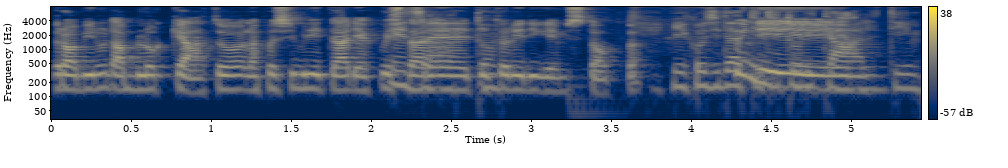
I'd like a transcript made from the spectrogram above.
Robinhood ha bloccato la possibilità di acquistare esatto. titoli di GameStop. I cosiddetti Quindi, titoli caldi.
